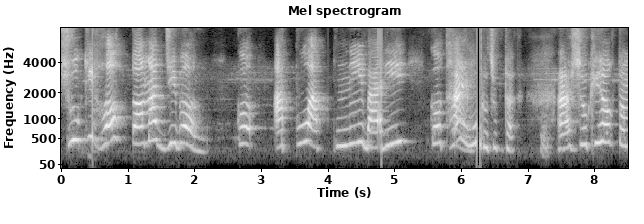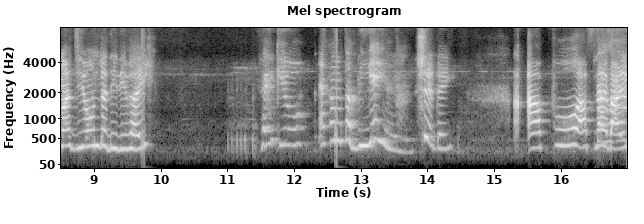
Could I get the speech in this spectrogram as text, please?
সুখী হোক তোমার জীবন। কো- আপু আপনি বাড়ি কোথায়? মুখ চুপ থাক। আর সুখী হোক তোমার জীবনটা দিদি ভাই। থ্যাংক ইউ এখন তো বিয়েই হয়নি। সেটাই। আপু আপনার বাড়ি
